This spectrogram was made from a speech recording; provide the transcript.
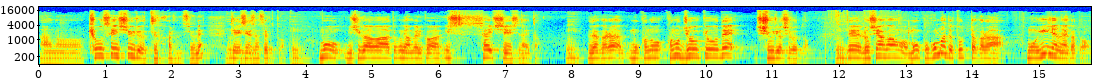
あの強制終了っていうのがあるんですよね、停戦させると、うん、もう西側は特にアメリカは一切支援してないと、うん、だからもうこのこの状況で終了しろと、でロシア側ももうここまで取ったからもういいじゃないかと、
